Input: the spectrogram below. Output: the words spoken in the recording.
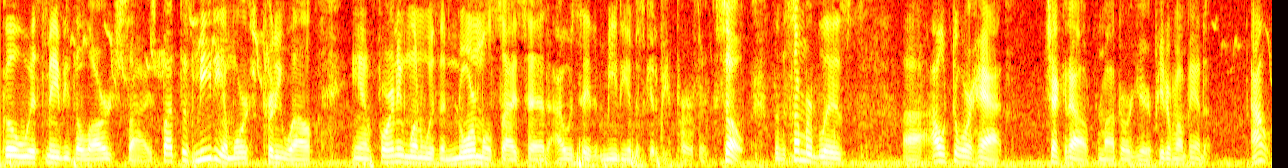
go with maybe the large size. But this medium works pretty well and for anyone with a normal size head I would say the medium is going to be perfect. So for the SummerBliz uh, outdoor hat check it out from Outdoor Gear Peter Von Panda. Out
